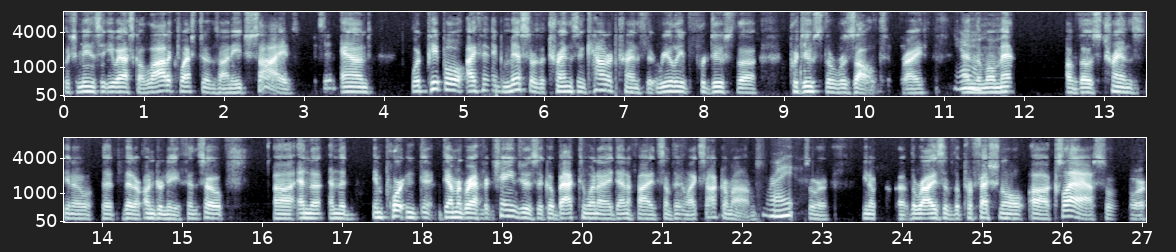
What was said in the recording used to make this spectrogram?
which means that you ask a lot of questions on each side. And what people i think miss are the trends and counter trends that really produce the produce the result right yeah. and the moment of those trends, you know, that that are underneath. And so, uh, and the and the important de- demographic changes that go back to when I identified something like soccer moms, right? Or, you know, uh, the rise of the professional uh, class, or, or,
